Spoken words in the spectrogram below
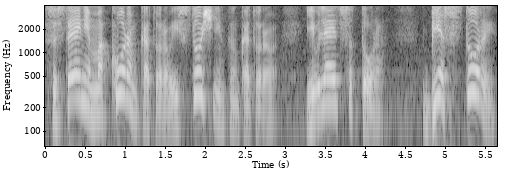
состояние макором которого, источником которого является Тора – без Торы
